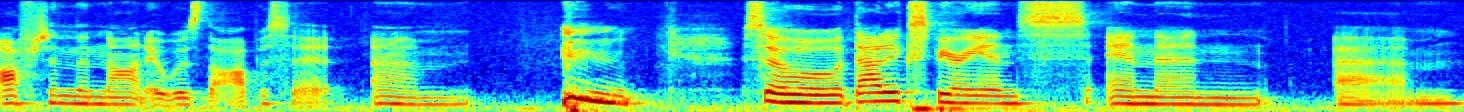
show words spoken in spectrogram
often than not, it was the opposite. Um, so that experience, and then um,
